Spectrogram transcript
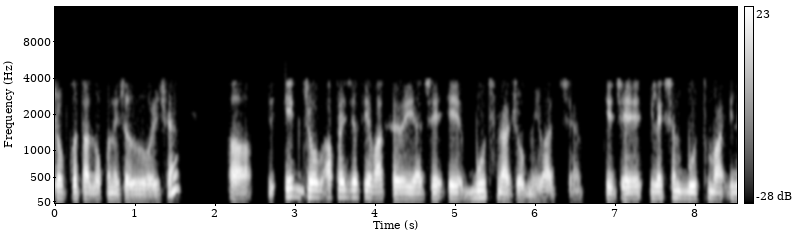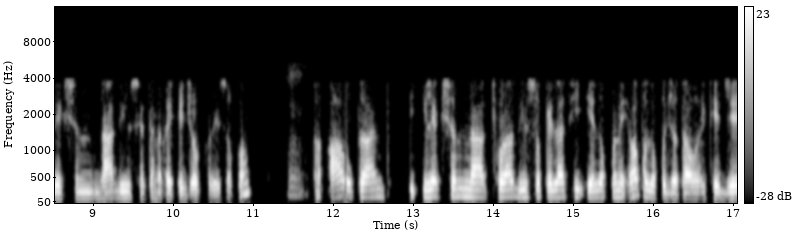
જોબ કરતા લોકોની જરૂર હોય છે. એક જોબ આપણે જે અત્યારે વાત કરી રહ્યા છે એ બૂથના જોબની વાત છે. કે જે ઇલેક્શન બૂથમાં ઇલેક્શન ના દિવસે તમે કઈ કઈ જોબ કરી શકો. આ ઉપરાંત ઇલેક્શનના થોડા દિવસો પહેલાથી એ લોકોને એવા પણ લોકો જોતા હોય કે જે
